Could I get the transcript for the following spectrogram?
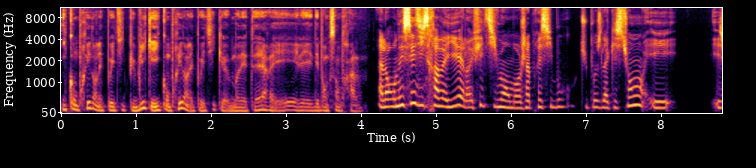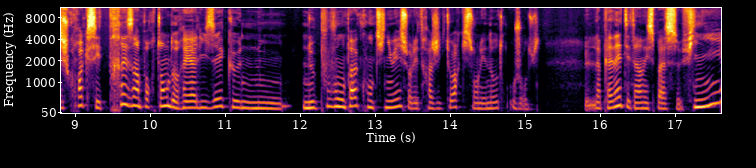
y compris dans les politiques publiques et y compris dans les politiques monétaires et, des banques centrales? Alors on essaie d'y travailler. Alors effectivement, j'apprécie beaucoup que tu poses la question et, et je crois que c'est très important de réaliser que nous ne pouvons pas continuer sur les trajectoires qui sont les nôtres aujourd'hui la planète est un espace fini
